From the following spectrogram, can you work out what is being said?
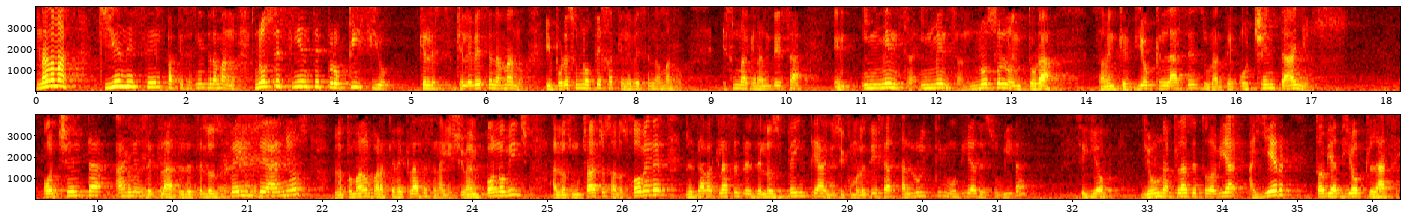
Nada más. ¿Quién es él para que se siente la mano? No se siente propicio que, les, que le besen la mano y por eso no deja que le besen la mano. Es una grandeza en, inmensa, inmensa, no solo en Torah. Saben que dio clases durante 80 años. 80 años de clases, desde los 20 años lo tomaron para que dé clases en la yeshiva en Ponovich, a los muchachos, a los jóvenes, les daba clases desde los 20 años. Y como les dije, hasta el último día de su vida, siguió, dio una clase todavía, ayer todavía dio clase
